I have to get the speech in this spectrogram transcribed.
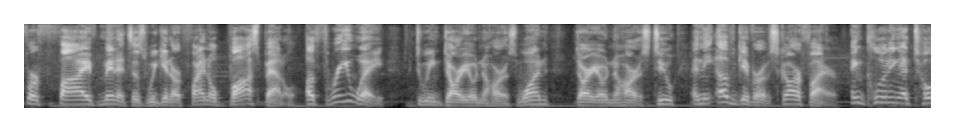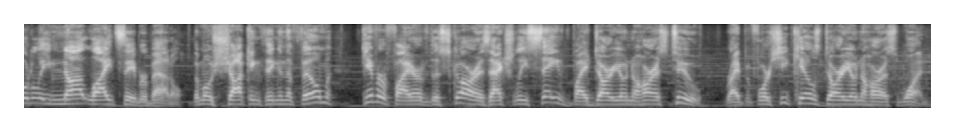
for five minutes as we get our final boss battle, a three way between Daario Naharis 1, Daario Naharis 2, and the Giver of Scarfire, including a totally not lightsaber battle. The most shocking thing in the film Giver Fire of the Scar is actually saved by Daario Naharis 2, right before she kills Daario Naharis 1.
